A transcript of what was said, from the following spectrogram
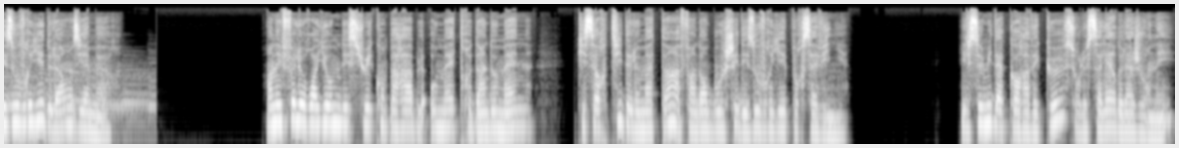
Les ouvriers de la onzième heure. En effet, le royaume des cieux est comparable au maître d'un domaine qui sortit dès le matin afin d'embaucher des ouvriers pour sa vigne. Il se mit d'accord avec eux sur le salaire de la journée,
